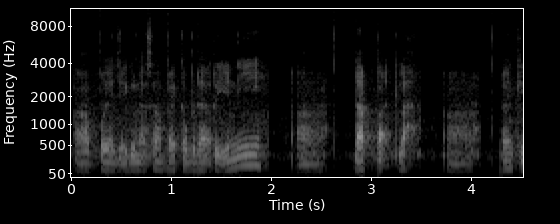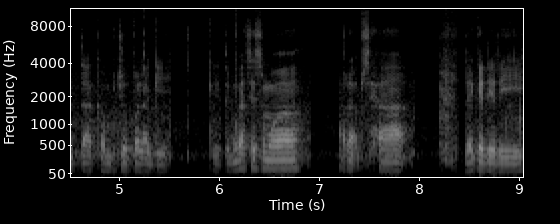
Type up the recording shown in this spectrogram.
apa yang cikgu nak sampaikan pada hari ini uh, dapatlah uh, dan kita akan berjumpa lagi. Okey, terima kasih semua. Harap sihat. Jaga diri.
